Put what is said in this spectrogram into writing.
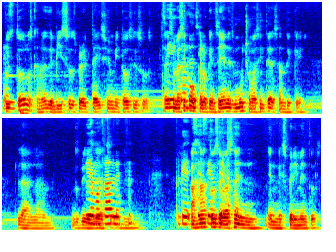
Pues Em, todos los canales de Visus, Veritasium y todos esos. ¿sabes? Sí, se me hace como esos. que lo que enseñan es mucho más interesante que la, la, los videos. de demostrable. astrología. porque sí Ajá, es todo se basa en, en experimentos.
